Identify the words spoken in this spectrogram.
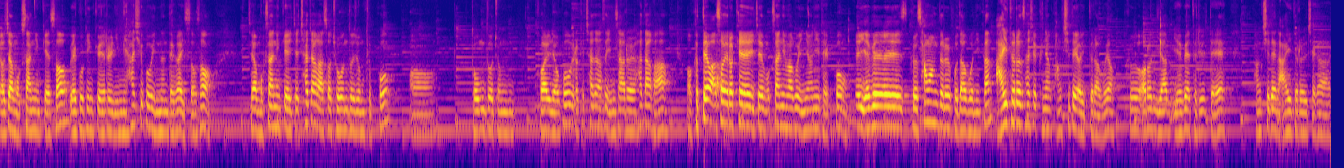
여자 목사님께서 외국인 교회를 이미 하시고 있는 데가 있어서 제가 목사님께 이제 찾아가서 조언도 좀 듣고 어, 도움도 좀 구하려고 이렇게 찾아가서 인사를 하다가 어, 그때 와서 이렇게 이제 목사님하고 인연이 됐고 예배 그 상황들을 보다 보니까 아이들은 사실 그냥 방치되어 있더라고요. 그 어른 예- 예배 드릴 때 방치된 아이들을 제가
